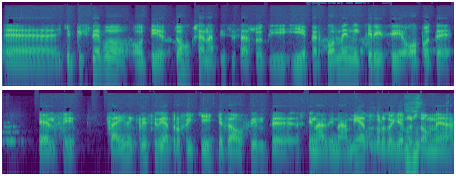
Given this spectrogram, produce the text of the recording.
ε, και πιστεύω ότι το έχω ξαναπεί σε εσάς ότι η επερχόμενη κρίση όποτε έλθει θα είναι κρίση διατροφική και θα οφείλεται στην αδυναμία του πρωτογενούς τομέα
